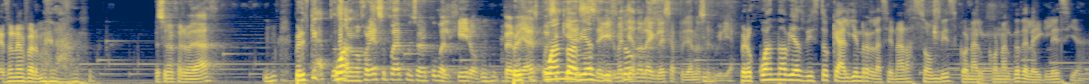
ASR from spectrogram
Es una enfermedad. es una enfermedad. Pero es que pues a lo mejor ya eso puede funcionar como el giro, pero, ya después si quieres seguir metiendo la iglesia, pues ya no serviría. Pero ¿cuándo habías visto que alguien relacionara zombies con, con algo de la iglesia?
